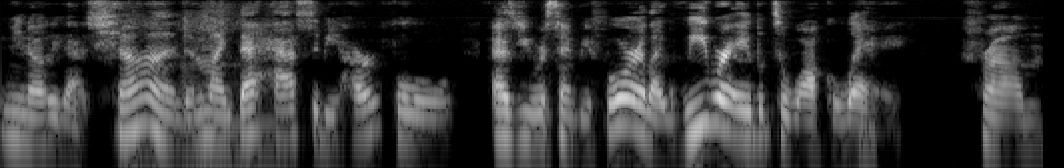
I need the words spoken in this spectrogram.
You know, he got shunned, and like that mm-hmm. has to be hurtful. As you were saying before, like we were able to walk away from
